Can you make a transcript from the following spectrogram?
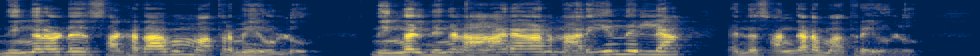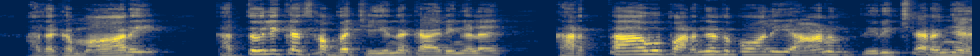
നിങ്ങളുടെ സഹതാപം മാത്രമേ ഉള്ളൂ. നിങ്ങൾ നിങ്ങൾ ആരാണെന്ന് അറിയുന്നില്ല എന്ന സങ്കടം മാത്രമേ ഉള്ളൂ. അതൊക്കെ മാറി കത്തോലിക്ക സഭ ചെയ്യുന്ന കാര്യങ്ങൾ കർത്താവ് പറഞ്ഞതുപോലെയാണെന്ന് തിരിച്ചറിഞ്ഞ്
